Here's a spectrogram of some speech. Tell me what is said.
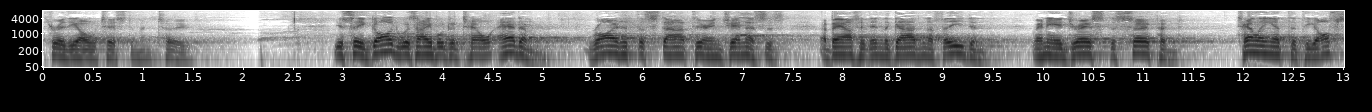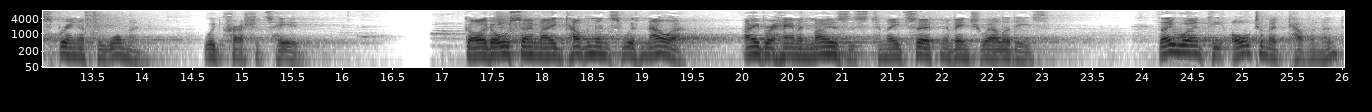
through the Old Testament too. You see, God was able to tell Adam right at the start there in Genesis about it in the Garden of Eden when he addressed the serpent, telling it that the offspring of the woman would crush its head. God also made covenants with Noah, Abraham, and Moses to meet certain eventualities. They weren't the ultimate covenant,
